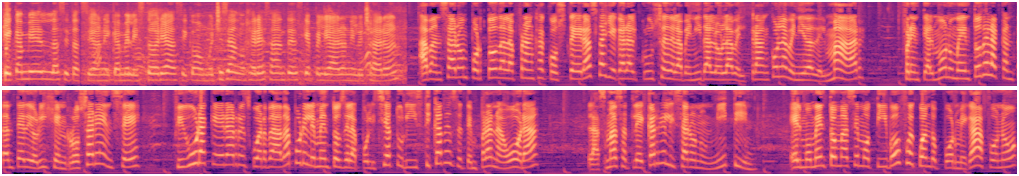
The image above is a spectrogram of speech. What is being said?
que cambie la situación y cambie la historia, así como muchísimas mujeres antes que pelearon y lucharon. Avanzaron por toda la franja costera hasta llegar al cruce de la avenida Lola Beltrán con la avenida del Mar frente al monumento de la cantante de origen rosarense, figura que era resguardada por elementos de la policía turística desde temprana hora, las mazatlecas realizaron un mitin. El momento más emotivo fue cuando por megáfono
